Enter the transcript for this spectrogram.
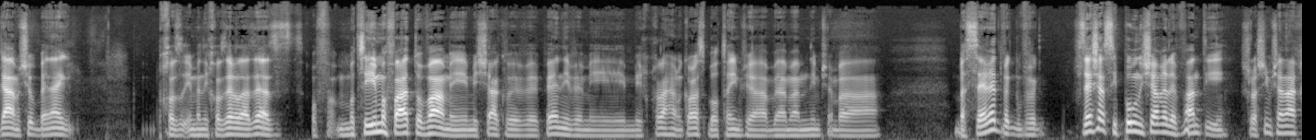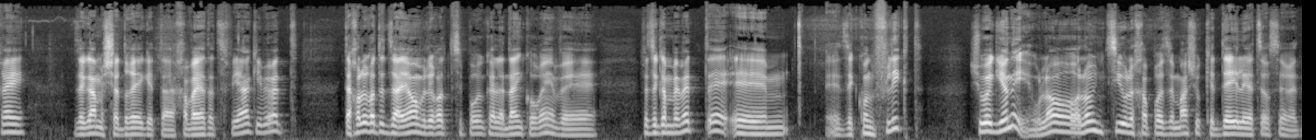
גם, שוב, בעיניי, אם אני חוזר לזה, אז מוציאים הופעה טובה משק ופני ומכל מכל הספורטאים והמאמנים שם בסרט, וזה שהסיפור נשאר רלוונטי 30 שנה אחרי, זה גם משדרג את חוויית הצפייה, כי באמת, אתה יכול לראות את זה היום ולראות סיפורים כאלה עדיין קורים, ו... וזה גם באמת, אה, אה, אה, זה קונפליקט שהוא הגיוני, הוא לא, לא המציאו לך פה איזה משהו כדי לייצר סרט.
